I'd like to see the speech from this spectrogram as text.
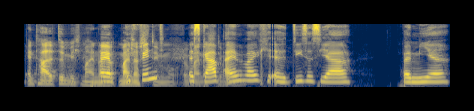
Enthalte mich meiner, Ah ja, ich meiner find, Stimmung. es meiner gab Stimme. einfach äh, dieses Jahr bei mir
